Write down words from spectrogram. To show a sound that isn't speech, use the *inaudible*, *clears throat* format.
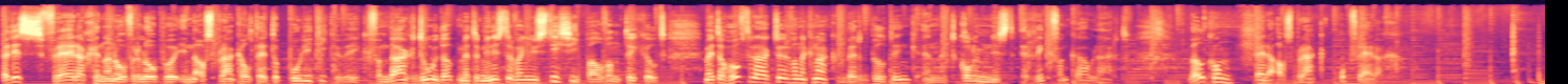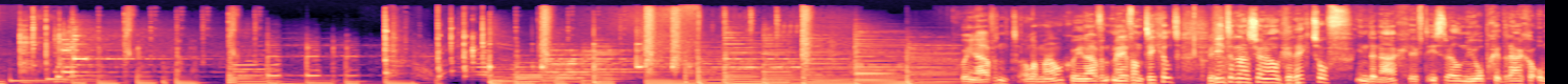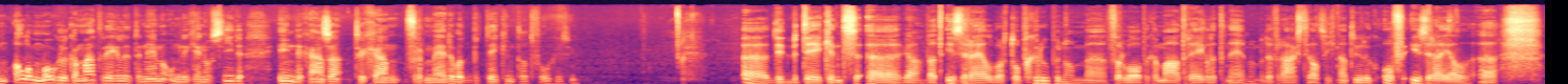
Het is vrijdag en dan overlopen we in de afspraak altijd de politieke week. Vandaag doen we dat met de minister van Justitie, Paul van Tichelt, met de hoofdredacteur van de KNAK, Bert Bultink, en met columnist Rick van Kouwlaert. Welkom bij de afspraak op vrijdag. Goedenavond allemaal. Goedenavond, meneer Van Tichelt. Het Internationaal Gerechtshof in Den Haag heeft Israël nu opgedragen om alle mogelijke maatregelen te nemen om de genocide in de Gaza te gaan vermijden. Wat betekent dat volgens u? Uh, dit betekent uh, ja, dat Israël wordt opgeroepen om uh, voorlopige maatregelen te nemen. Maar de vraag stelt zich natuurlijk of Israël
